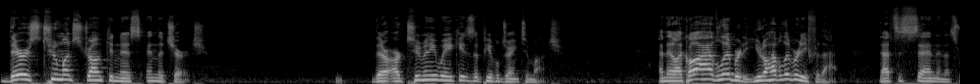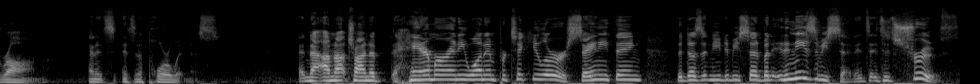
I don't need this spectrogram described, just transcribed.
there's too much drunkenness in the church. There are too many weekends that people drink too much, and they're like, "Oh, I have liberty." You don't have liberty for that. That's a sin and that's wrong, and it's it's a poor witness. And now I'm not trying to hammer anyone in particular or say anything that doesn't need to be said, but it needs to be said. It's it's, it's truth.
